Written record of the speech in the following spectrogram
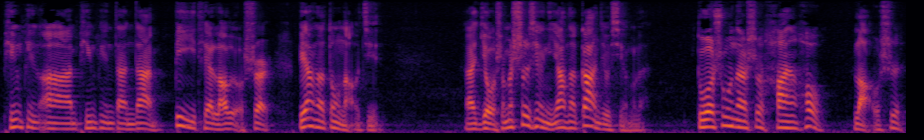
平平安安，平平淡淡，别一天老有事儿，别让他动脑筋，啊，有什么事情你让他干就行了。多数呢是憨厚老实，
